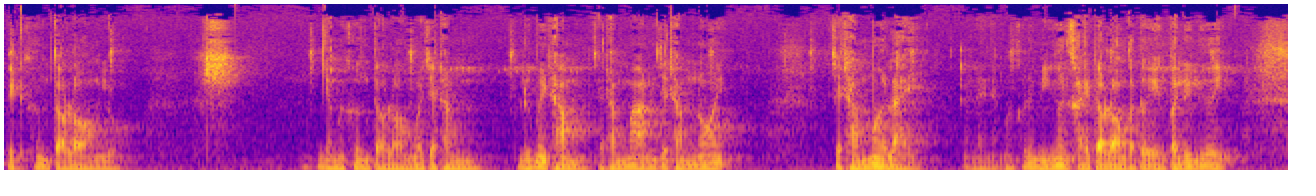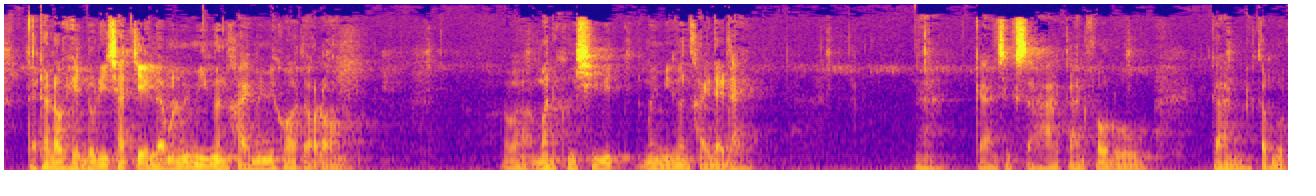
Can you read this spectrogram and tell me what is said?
เป็นเครื่องต่อรองอยู่ ยังเป็นเครื่องต่อรองว่าจะทำ หรือไม่ทำจะทำมากหรือจะทำน้อย จะทำเมื่อไหร่อะไรเนี่ยมันก็จะมีเงื่อนไขต่อรองกับตัวเองไปเรื่อย ๆ แต่ถ้าเราเห็นตรงนี้ชัดเจนแล้วมันไม่มีเงื่อนไขไม่มีข้อต่อรองว่ามันคือชีวิตไม่มีเงื่อนไขใดๆนะการศึกษาการเฝ้าดู การกำหนด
